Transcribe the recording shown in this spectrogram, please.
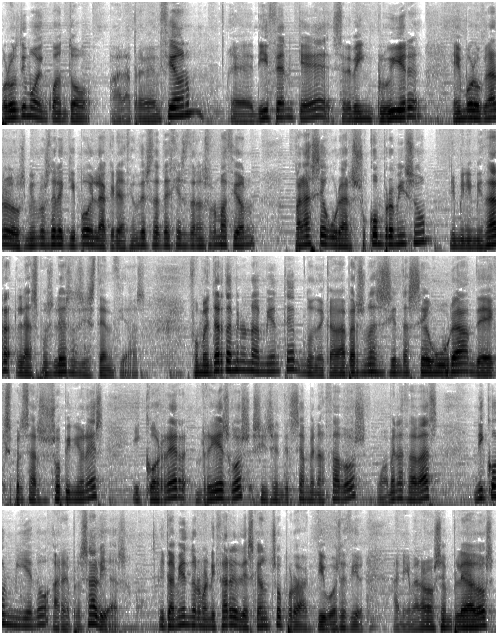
Por último, en cuanto a la prevención, eh, dicen que se debe incluir e involucrar a los miembros del equipo en la creación de estrategias de transformación para asegurar su compromiso y minimizar las posibles resistencias. Fomentar también un ambiente donde cada persona se sienta segura de expresar sus opiniones y correr riesgos sin sentirse amenazados o amenazadas ni con miedo a represalias. Y también normalizar el descanso proactivo, es decir, animar a los empleados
